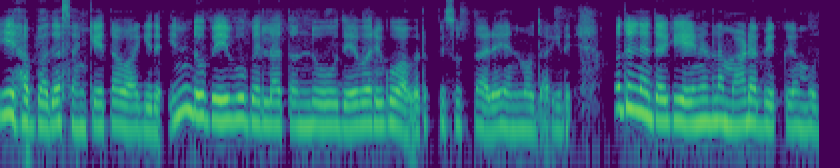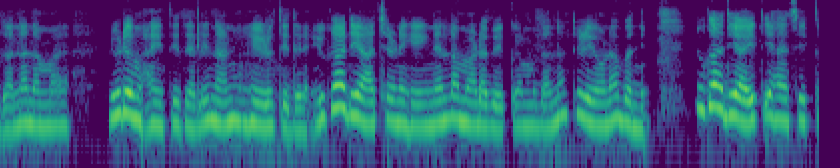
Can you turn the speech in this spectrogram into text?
ಈ ಹಬ್ಬದ ಸಂಕೇತವಾಗಿದೆ. ಇಂದು ಬೇವು ಬೆಲ್ಲ ತಂದು ದೇವರಿಗೂ ಅರ್ಪಿಸುತ್ತಾರೆ ಎನ್ನುವುದಾಗಿದೆ. ಮೊದಲನೇದಾಗಿ ಏನೆಲ್ಲ ಮಾಡಬೇಕು ಎಂಬುದನ್ನು ನಮ್ಮ ವಿಡಿಯೋ ಮಾಹಿತಿಯಲ್ಲಿ ನಾನು ಹೇಳುತ್ತಿದ್ದೇನೆ. ಯುಗಾದಿ ಆಚರಣೆ ಏನೆಲ್ಲ ಮಾಡಬೇಕು ಎಂಬುದನ್ನು ತಿಳಿಯೋಣ ಬನ್ನಿ. ಯುಗಾದಿ ಐತಿಹಾಸಿಕ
